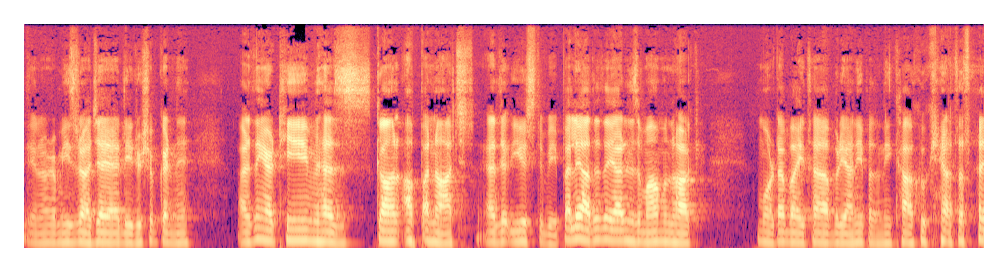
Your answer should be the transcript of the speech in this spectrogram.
یو نو رمیز راجا آیا لیڈرشپ کرنے I think our team has gone up a notch as it used to be پہلے آتے تھے یار انضمام الحق موٹا بھائی تھا بریانی پتہ نہیں کھا کو کیا آتا تھا۔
